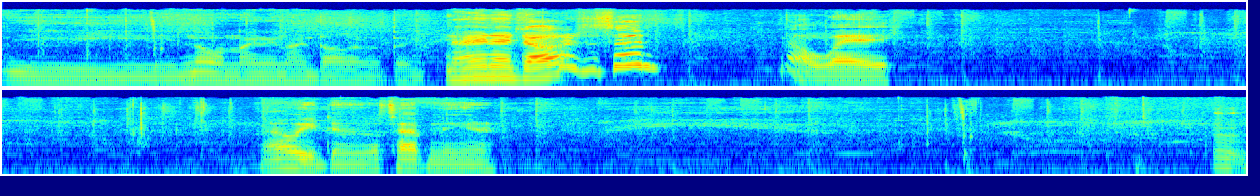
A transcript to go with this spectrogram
E- no, ninety nine dollars. I think. $99 it said? No way. Now what are you doing? What's happening here? Hmm.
